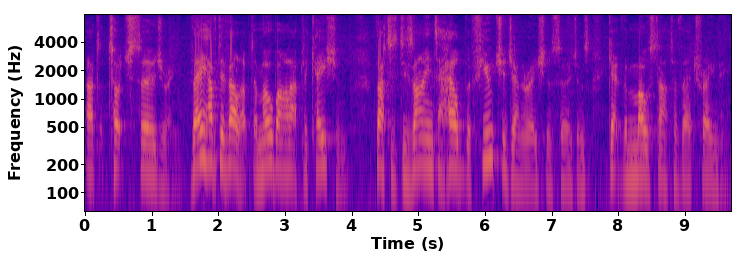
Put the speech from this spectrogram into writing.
at Touch Surgery. They have developed a mobile application that is designed to help the future generation of surgeons get the most out of their training.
